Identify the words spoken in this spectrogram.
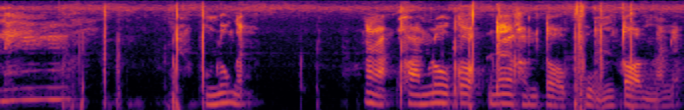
เล่นผมโลกอะนั่นอะความโลภก็ได้คำตอบผมตอบนกันแหละ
